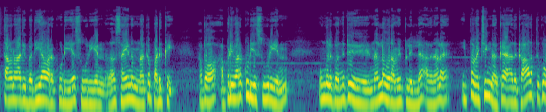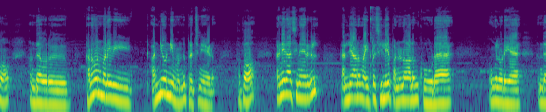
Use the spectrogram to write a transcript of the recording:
ஸ்தானாதிபதியாக வரக்கூடிய சூரியன் அதாவது சயனம்னாக்க படுக்கை. அப்போது அப்படி வரக்கூடிய சூரியன் உங்களுக்கு வந்துட்டு நல்ல ஒரு அமைப்பில் இல்லை. அதனால் இப்போ வச்சிங்கனாக்க அது காலத்துக்கும் அந்த ஒரு கணவன் மனைவி அந்யோன்யம் வந்து பிரச்சனையாயிடும். அப்போது கன்னிராசி நேயர்கள் கல்யாணம் ஐப்பசியிலே பண்ணினாலும் கூட உங்களுடைய அந்த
